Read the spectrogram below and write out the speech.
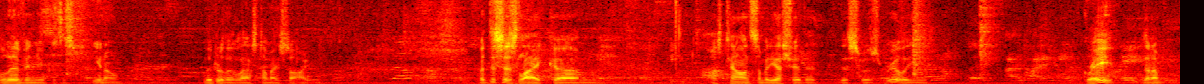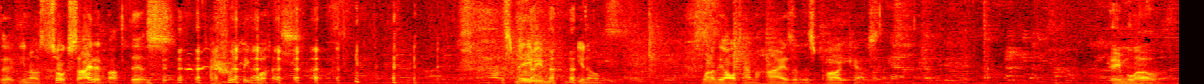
live in you because it's, you know, literally the last time I saw you. But this is like, um, I was telling somebody yesterday that this was really great. That I'm, that you know, so excited about this. I really was. this may be, you know, one of the all-time highs of this podcast thing. Aim low.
